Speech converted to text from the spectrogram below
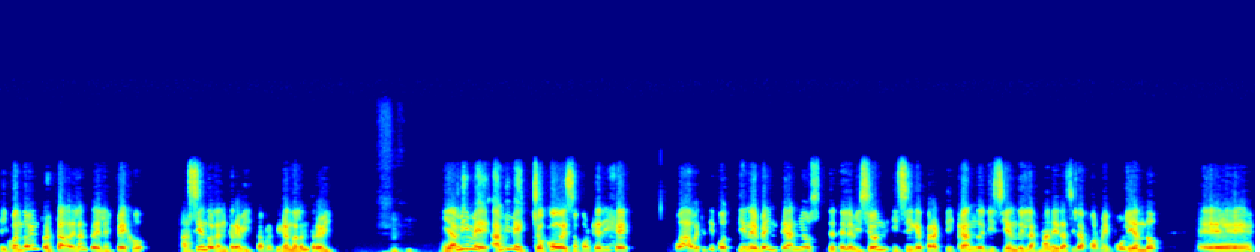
Y cuando entro está delante del espejo haciendo la entrevista, practicando la entrevista. Y a mí me, a mí me chocó eso porque dije, wow, este tipo tiene 20 años de televisión y sigue practicando y diciendo y las maneras y la forma y puliendo. Eh,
